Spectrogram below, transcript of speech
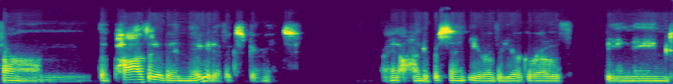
from the positive and negative experience, right? 100% year over year growth, being named,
